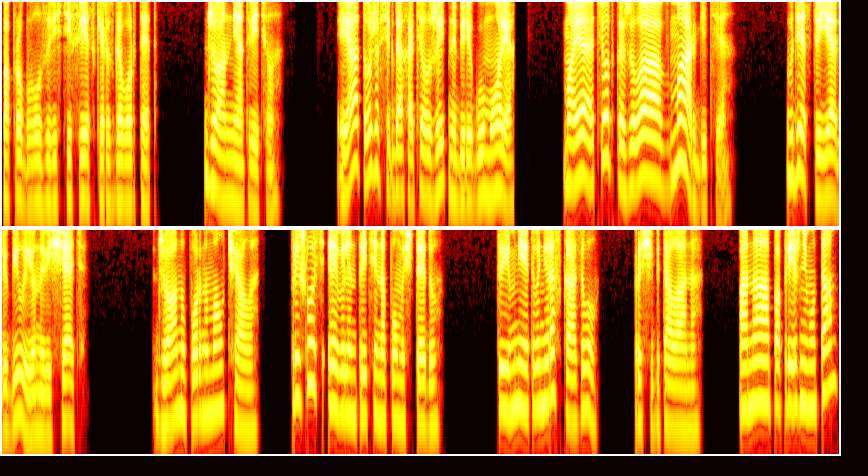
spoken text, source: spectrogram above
попробовал завести светский разговор Тед. Джоан не ответила. «Я тоже всегда хотел жить на берегу моря. Моя тетка жила в Маргете. В детстве я любил ее навещать». Джоан упорно молчала. Пришлось Эвелин прийти на помощь Теду. «Ты мне этого не рассказывал», — прощебетала она. «Она по-прежнему там?»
